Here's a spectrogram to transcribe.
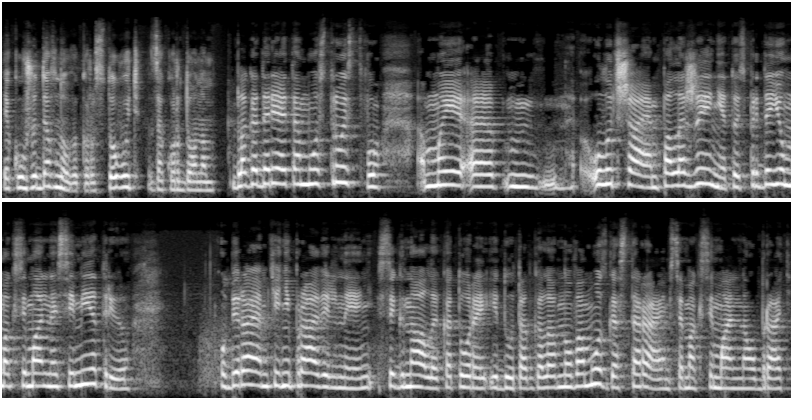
яку вже давно використовують за кордоном. Благодаря этому устройству мы э, м, улучшаем положение, то есть придаем максимальную симметрию, убираем те неправильные сигналы, которые идут от головного мозга, стараемся максимально убрать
